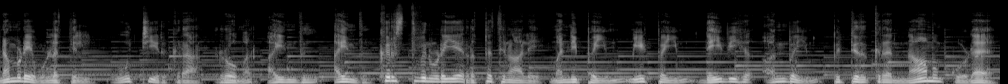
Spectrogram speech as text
நம்முடைய உள்ளத்தில் ஊற்றியிருக்கிறார். ரோமர் ஐந்து ஐந்து. கிறிஸ்துவனுடைய இரத்தத்தினாலே மன்னிப்பையும் மீட்பையும் தெய்வீக அன்பையும் பெற்றிருக்கிற நாமும் கூட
